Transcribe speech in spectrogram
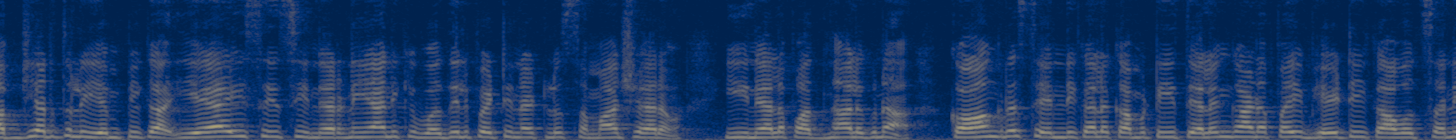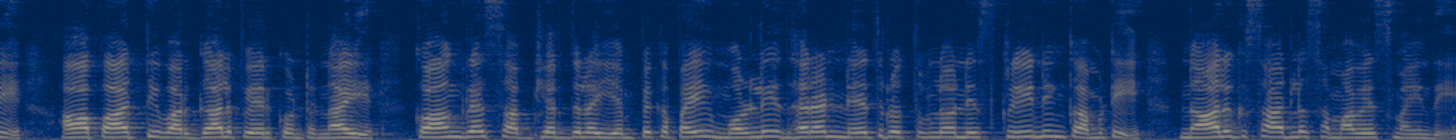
అభ్యర్థుల ఎంపిక ఏఐసీసీ నిర్ణయానికి వదిలిపెట్టినట్లు సమాచారం. ఈ నెల పద్నాలుగున కాంగ్రెస్ ఎన్నికల కమిటీ తెలంగాణపై భేటీ కావచ్చని ఆ పార్టీ వర్గాలు పేర్కొంటున్నాయి. కాంగ్రెస్ అభ్యర్థుల ఎంపికపై మురళీధరన్ నేతృత్వంలోని స్క్రీనింగ్ కమిటీ నాలుగు సార్లు సమావేశమైంది.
